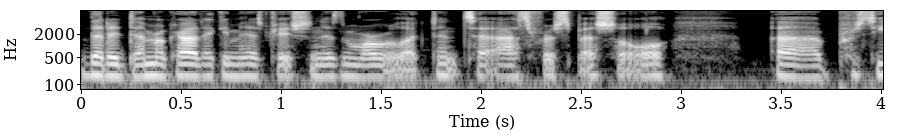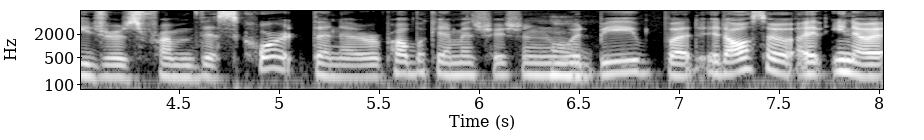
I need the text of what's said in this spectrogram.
that a Democratic administration is more reluctant to ask for special uh, procedures from this court than a Republican administration mm. would be. But it also, I, you know,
